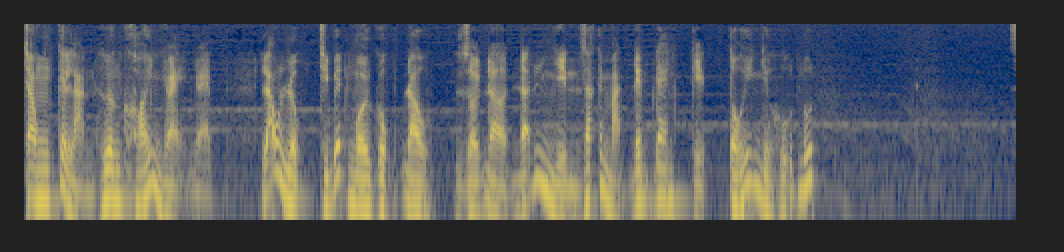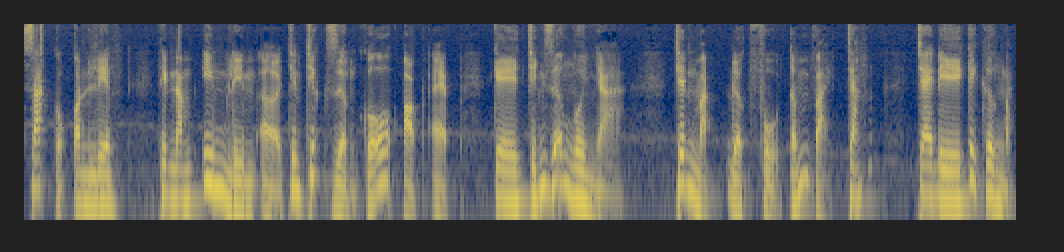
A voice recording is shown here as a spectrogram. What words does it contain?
Trong cái làn hương khói nhòe nhòe, lão Lục chỉ biết ngồi gục đầu rồi đờ đẫn nhìn ra cái mặt đêm đen kịt tối như hũ nút. Xác của con Liên thì nằm im lìm ở trên chiếc giường gỗ ọp ẹp kê chính giữa ngôi nhà, trên mặt được phủ tấm vải trắng che đi cái gương mặt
